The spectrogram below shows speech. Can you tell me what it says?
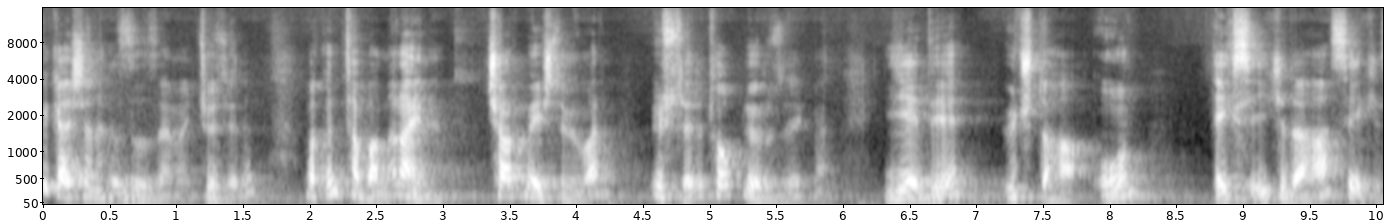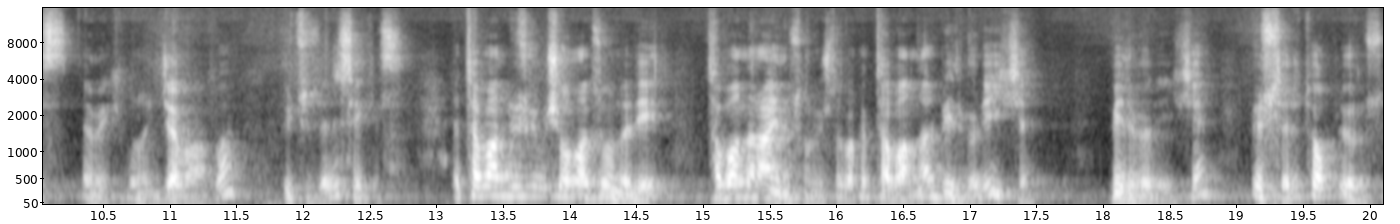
Birkaç tane hızlı hızlı hemen çözelim. Bakın tabanlar aynı. Çarpma işlemi var. Üstleri topluyoruz direktmen. 7, 3 daha 10, eksi 2 daha 8. Demek ki bunun cevabı 3 üzeri 8. E, taban düzgün bir şey olmak zorunda değil. Tabanlar aynı sonuçta. Bakın tabanlar 1 bölü 2. 1 bölü 2. Üstleri topluyoruz.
